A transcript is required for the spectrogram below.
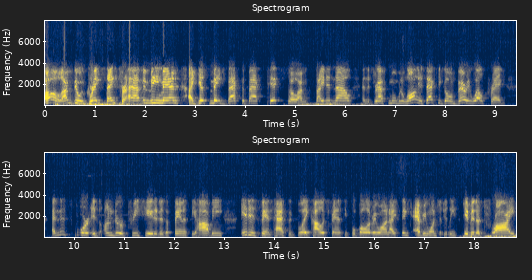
Oh, I'm doing great. Thanks for having me, man. I just made back-to-back picks, so I'm excited now, and the draft's moving along, and it's actually going very well, Craig. And this sport is underappreciated as a fantasy hobby. It is fantastic Blake college fantasy football, everyone. I think everyone should at least give it a try.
